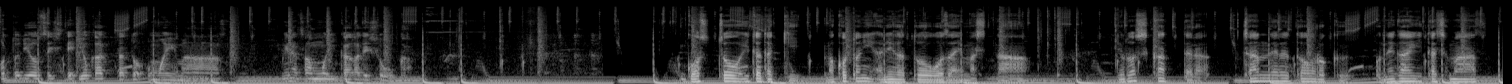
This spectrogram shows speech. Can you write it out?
お取り寄せしてよかったと思います。皆さんもいかがでしょうか？ご視聴いただき誠にありがとうございました。よろしかったらチャンネル登録お願いいたします。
